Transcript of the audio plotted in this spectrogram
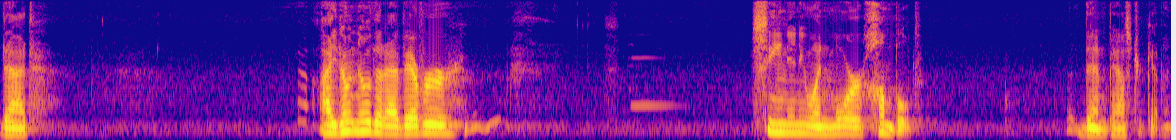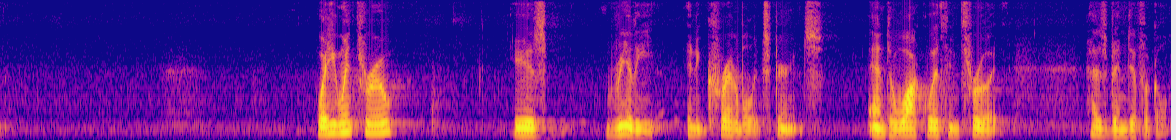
that I don't know that I've ever seen anyone more humbled than Pastor Kevin. What he went through is really an incredible experience. And to walk with him through it has been difficult.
